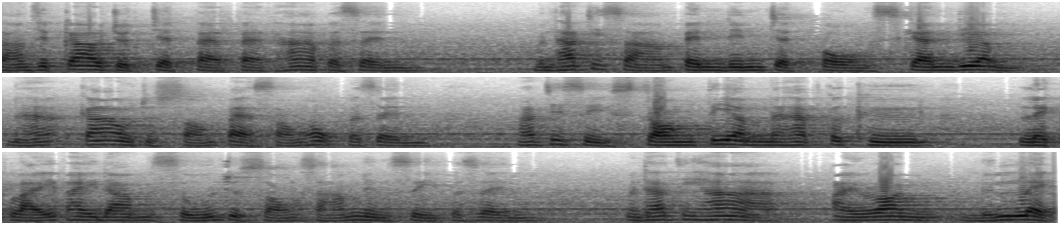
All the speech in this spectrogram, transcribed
39.7885%บรรทัดที่ 3 เป็นดินเจ็ดโป่งสแกนเดียมนะฮะ 9.2826%บรรทัดที่ 4 สตรองเตียมนะครับก็คือเหล็กไหลไพดำ0.2314% บรรทัดที่ 5 ไอรอนหรือเหล็ก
